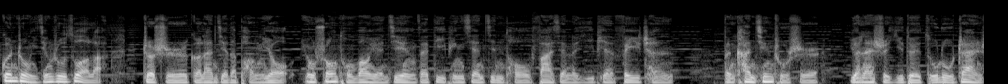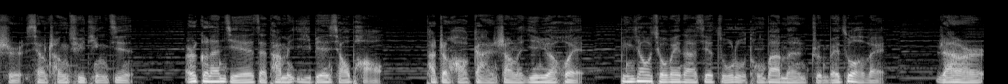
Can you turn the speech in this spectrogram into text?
观众已经入座了。这时，格兰杰的朋友用双筒望远镜在地平线尽头发现了一片飞尘。等看清楚时，原来是一队祖鲁战士向城区挺进，而格兰杰在他们一边小跑。他正好赶上了音乐会，并要求为那些祖鲁同伴们准备座位。然而，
